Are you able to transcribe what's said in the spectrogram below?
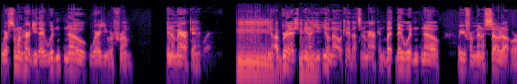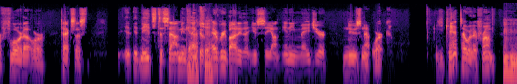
where if someone heard you, they wouldn't know where you were from in America anyway. You know, a British, mm-hmm. you know, you, will know, okay, that's an American, but they wouldn't know, oh, you're from Minnesota or Florida or Texas. It, it needs to sound, I mean, gotcha. think of everybody that you see on any major news network you can't tell where they're from. Mm-hmm.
